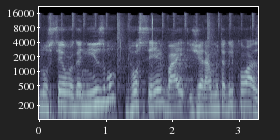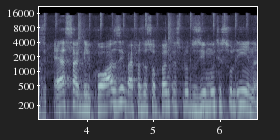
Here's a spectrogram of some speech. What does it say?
no seu organismo, você vai gerar muita glicose. Essa glicose vai fazer o seu pâncreas produzir muita insulina.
